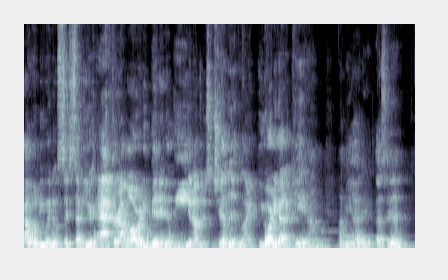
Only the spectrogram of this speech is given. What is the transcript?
I wouldn't be waiting on six, seven years after I'm already been in the league and I'm just chilling. Like you already got a kid. I'm, I mean, hey, that's him.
